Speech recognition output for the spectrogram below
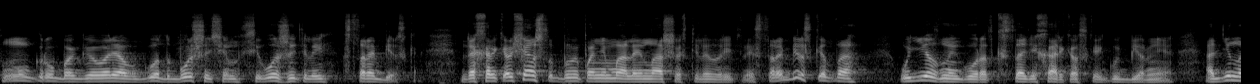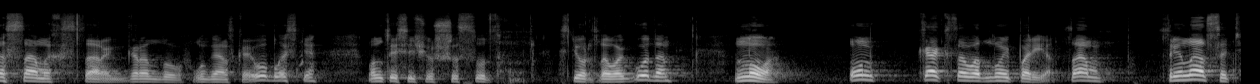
ну, грубо говоря, в год больше, чем всего жителей Старобирска. Для харьковчан, чтобы вы понимали, наших телезрителей, Старобирск – это уездный город, кстати, Харьковской губернии, один из самых старых городов Луганской области, он 1604 года, но он как-то в одной паре, там 13-16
